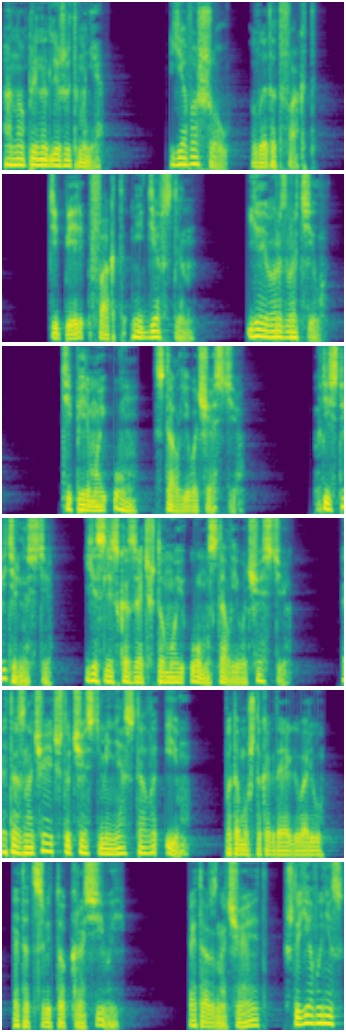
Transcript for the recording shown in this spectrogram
Оно принадлежит мне. Я вошел в этот факт. Теперь факт не девствен. Я его развратил. Теперь мой ум стал его частью. В действительности, если сказать, что мой ум стал его частью, это означает, что часть меня стала им, потому что когда я говорю «этот цветок красивый», это означает, что я вынес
